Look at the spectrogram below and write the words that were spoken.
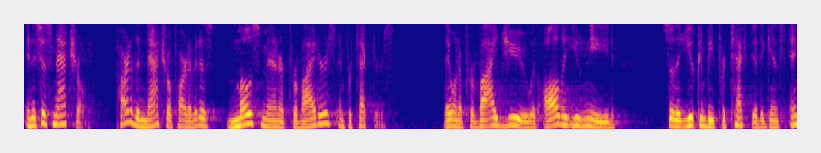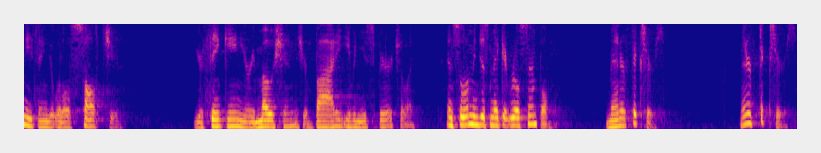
And it's just natural. Part of the natural part of it is most men are providers and protectors. They want to provide you with all that you need so that you can be protected against anything that will assault you your thinking, your emotions, your body, even you spiritually. And so let me just make it real simple men are fixers. Men are fixers.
